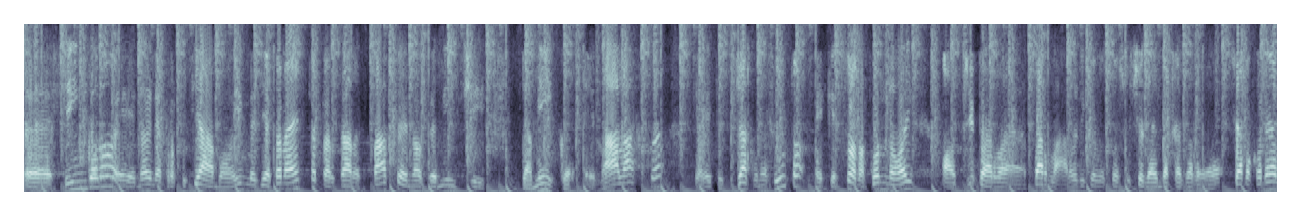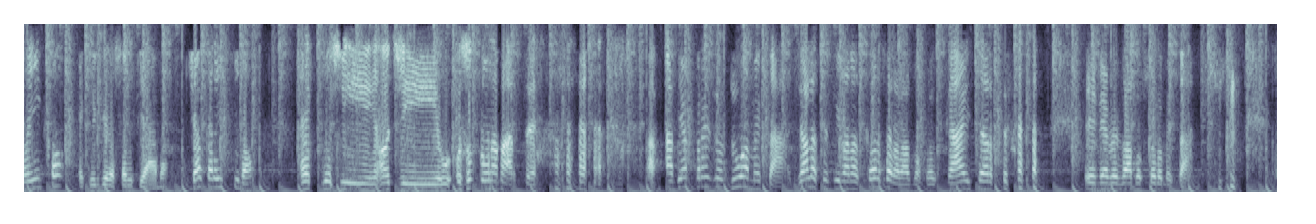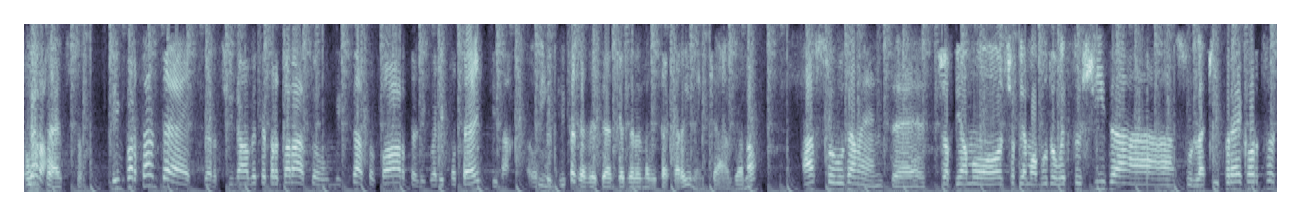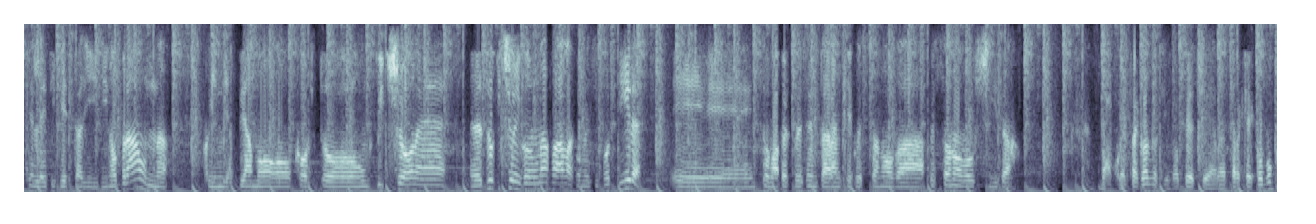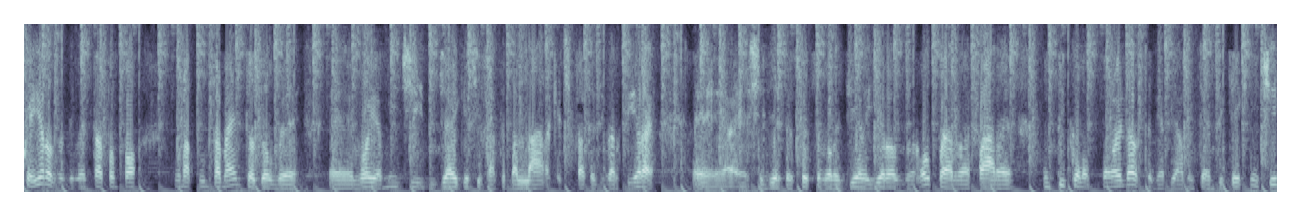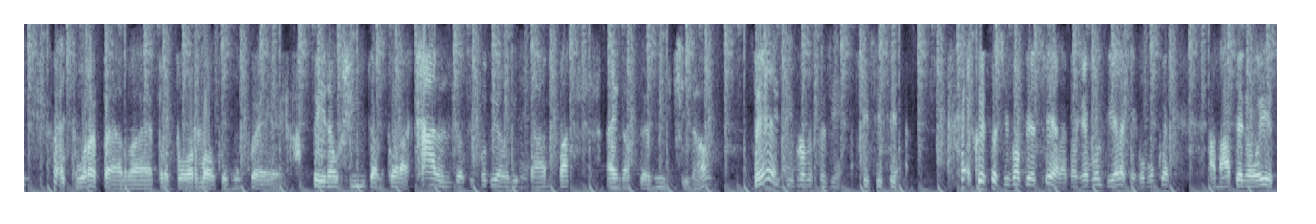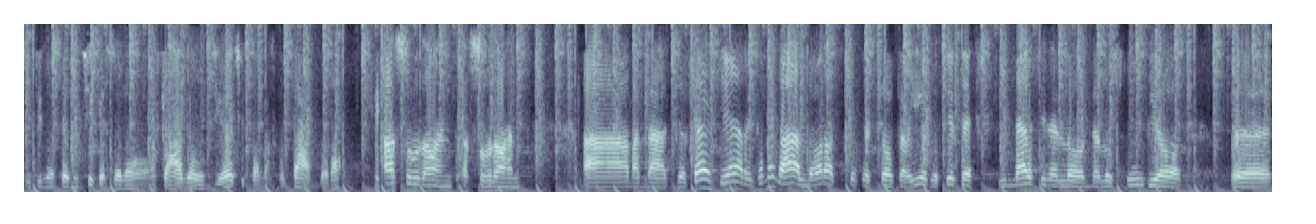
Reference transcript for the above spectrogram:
eh, singolo e noi ne approfittiamo immediatamente per dare spazio ai nostri amici D'Amico e Valax che avete già conosciuto e che sono con noi oggi per eh, parlare di cosa sta succedendo a casa loro. Siamo con Enrico e quindi lo salutiamo. Ciao carissimo! Eccoci oggi sotto una parte. Abbiamo preso due a metà, già la settimana scorsa eravamo con Skyter e ne avevamo solo metà. Un Però, pezzo. L'importante è esserci, no? avete preparato un mixato forte di quelli potenti, ma ho sì. sentito che avete anche delle novità carine in casa, no? Assolutamente, ci abbiamo, ci abbiamo avuto questa uscita sulla Keep Records che è l'etichetta di Dino Brown, quindi abbiamo colto un piccione, eh, due piccioni con una fava come si può dire e insomma per presentare anche questa nuova, questa nuova uscita. Beh, questa cosa ci fa piacere perché comunque Heroes è diventato un po' un appuntamento dove eh, voi amici DJ che ci fate ballare, che ci fate divertire, eh, scegliete spesso e volentieri Heroes o per fare un piccolo spoiler se ne abbiamo i tempi tecnici oppure per eh, proporlo comunque appena uscito, ancora caldo si può dire di stampa ai nostri amici, no? Bene, sì, proprio così. Sì, sì, sì. E questo ci fa piacere perché vuol dire che comunque amate noi e tutti i nostri amici che sono a casa o in giro e ci stanno ascoltando, no? Assolutamente, assolutamente. Ah, mannaggia. Senti Henry, come va allora tutto questo periodo? Siete immersi nello, nello studio eh,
